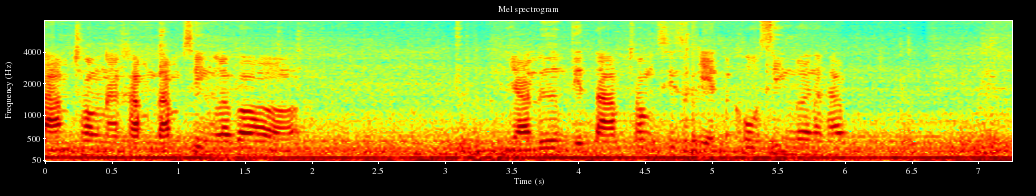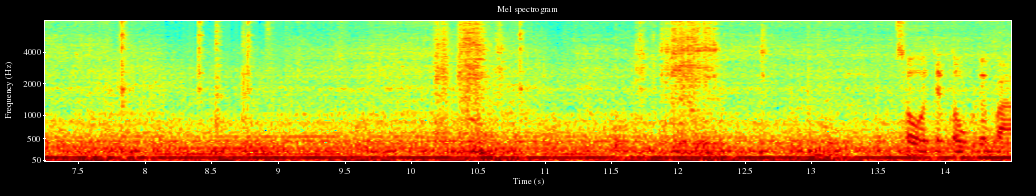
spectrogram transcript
ตามช่องนะครับดัมซิ่งแล้วก็ อย่าลืมติดตามช่องซีสเกตโคซิ่งด้วยนะครับโซ่จะตกหรือเปล่า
